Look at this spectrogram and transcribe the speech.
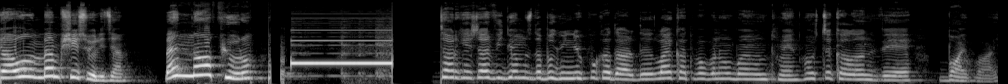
Ya oğlum ben bir şey söyleyeceğim. Ben ne yapıyorum? Arkadaşlar videomuzda bugünlük bu kadardı. Like atıp abone olmayı unutmayın. Hoşçakalın ve bay bay.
